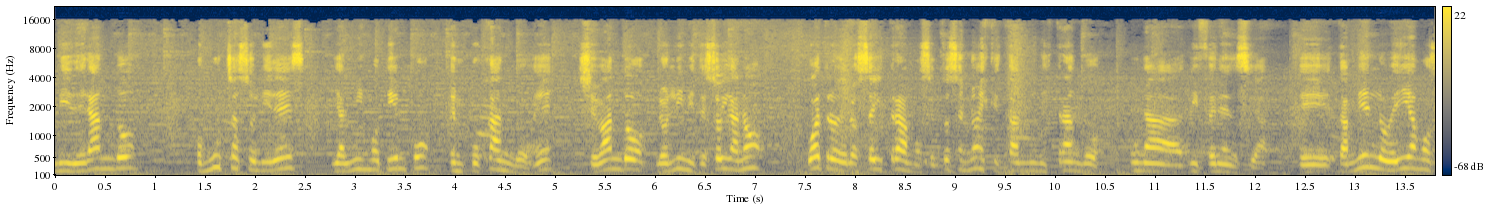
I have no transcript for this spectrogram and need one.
liderando con mucha solidez y al mismo tiempo empujando, ¿eh? llevando los límites. Hoy ganó cuatro de los seis tramos, entonces no es que está administrando una diferencia. Eh, también lo veíamos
